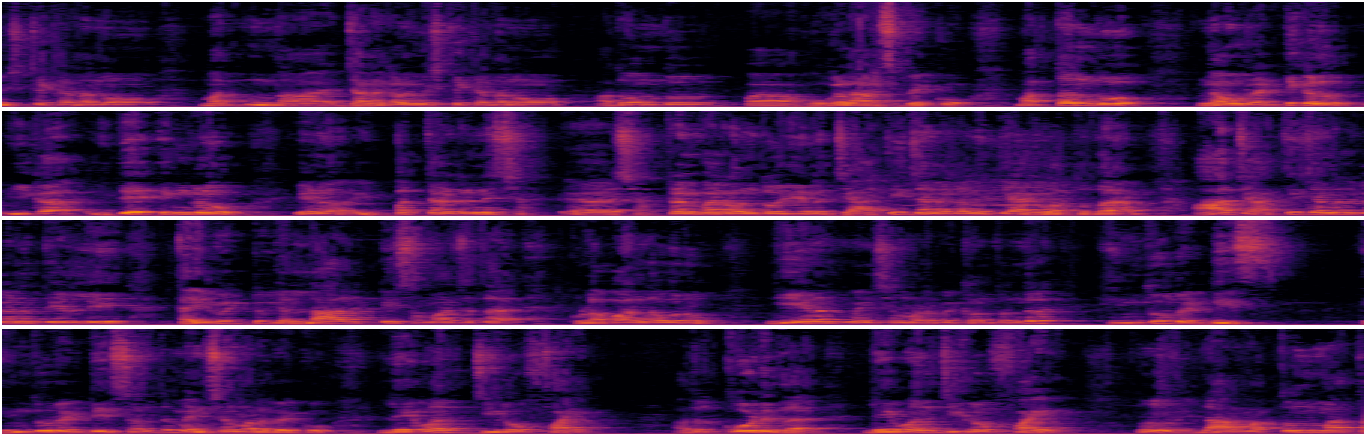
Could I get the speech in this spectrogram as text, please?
ಮಿಸ್ಟೇಕ್ ಅದನೋ, ಮತ್ ಜನಗಳ ಮಿಸ್ಟೇಕ್ ಅದನೋ, ಅದೊಂದು ಹೋಗಲಾಡಿಸ್ಬೇಕು. ಮತ್ತೊಂದು, ನಾವು ರೆಡ್ಡಿಗಳು, ಈಗ ಇದೇ ತಿಂಗಳು, ಏನು, ಇಪ್ಪತ್ತೆರಡನೇ ಸೆಪ್ಟೆಂಬರ್ ಅಂದು ಏನು ಜಾತಿ ಜನಗಣತಿ ಆಗ್ಲತ್ತದ. ಆ ಜಾತಿ ಜನಗಣತಿಯಲ್ಲಿ ದಯವಿಟ್ಟು ಎಲ್ಲಾ ರೆಡ್ಡಿ ಸಮಾಜದ ಕುಲಬಾಂಧವರು ಏನಂತ ಮೆನ್ಷನ್ ಮಾಡ್ಬೇಕಂತಂದ್ರೆ ಹಿಂದೂ ರೆಡ್ಡೀಸ್. ಹಿಂದೂ ರೆಡ್ಡಿಸ್ ಅಂತ ಮೆನ್ಷನ್ ಮಾಡಬೇಕು. Eleven zero five. ಅದ್ರ ಕೋಡ್ ಇದೆ. Eleven zero five. ಹ್ಮ್, ನಾ ಮತ್ತೊಂದು ಮಾತ,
